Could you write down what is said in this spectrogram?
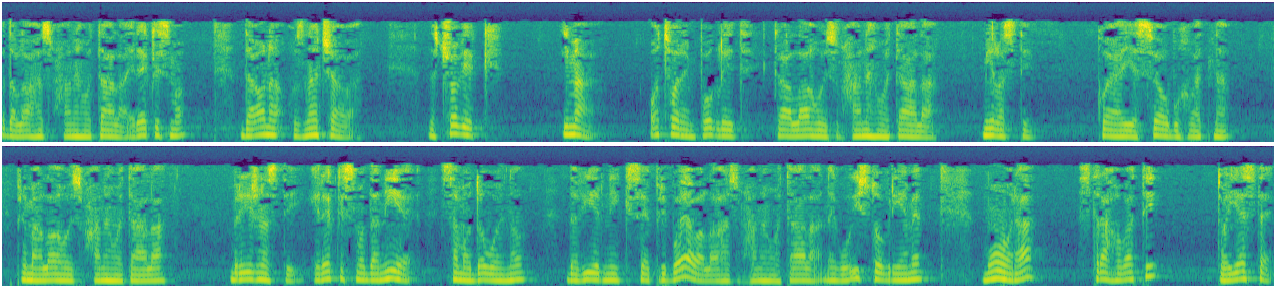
od Allaha subhanahu wa ta'ala. I rekli smo da ona označava da čovjek ima otvoren pogled ka Allahu subhanahu wa ta'ala milosti koja je sveobuhvatna prema Allahu subhanahu wa ta'ala brižnosti. I rekli smo da nije samo dovoljno da vjernik se pribojava Allaha subhanahu wa ta'ala nego u isto vrijeme mora strahovati to jeste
